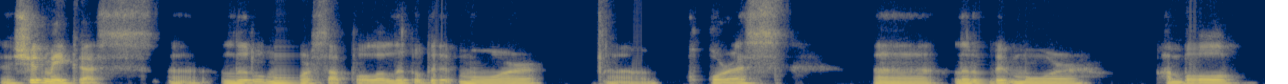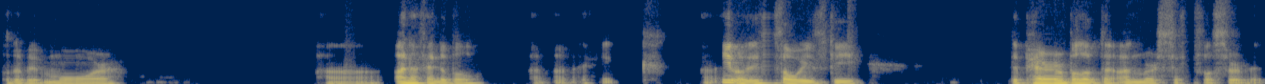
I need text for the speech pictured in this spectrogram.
it should make us uh, a little more supple, a little bit more um, porous, uh, a little bit more humble, a little bit more uh, unoffendable. Uh, uh, I think uh, you know it's always the the parable of the unmerciful servant,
